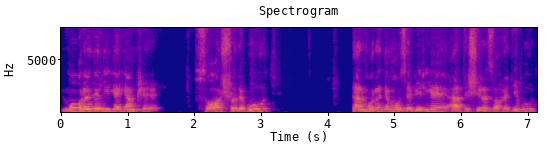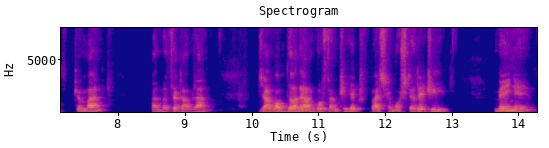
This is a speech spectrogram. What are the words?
مورد دیگه هم که سوال شده بود در مورد موزگیری اردشیر زاهدی بود که من البته قبلا جواب دادم. گفتم که یک وجه مشترکی بین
